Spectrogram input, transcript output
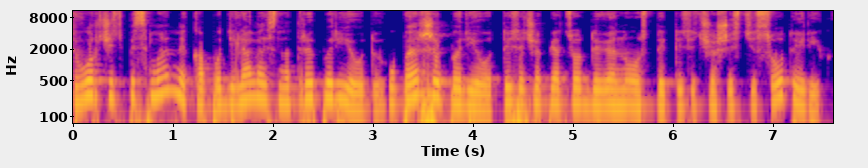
Творчість письменника поділялась на три періоди. У перший період 1590-1600 рік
